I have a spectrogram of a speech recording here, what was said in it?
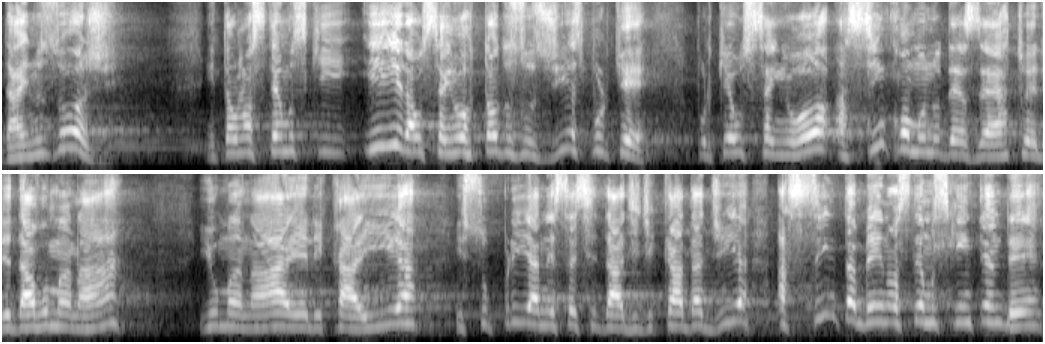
dai-nos hoje". Então nós temos que ir ao Senhor todos os dias, por quê? Porque o Senhor, assim como no deserto, ele dava o maná, e o maná ele caía e supria a necessidade de cada dia, assim também nós temos que entender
